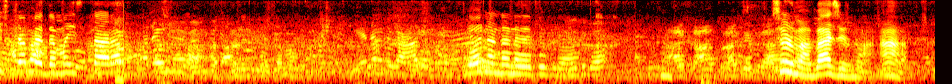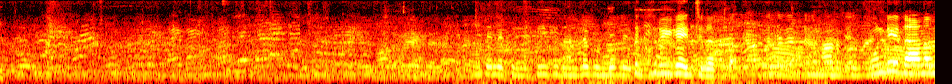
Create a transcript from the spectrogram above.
ఇష్టం పెద్దమ్మ ఇస్తారా చూడమా బాగా చూడమా ఆ. ఫ్రీగా ఇచ్చినట్లు ఉండి దానం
